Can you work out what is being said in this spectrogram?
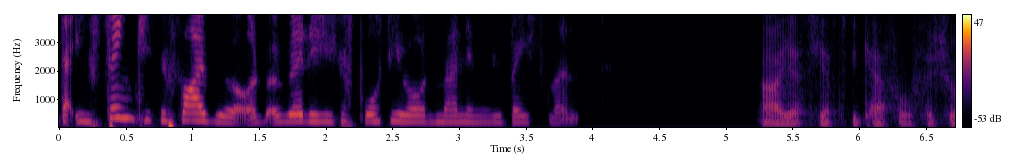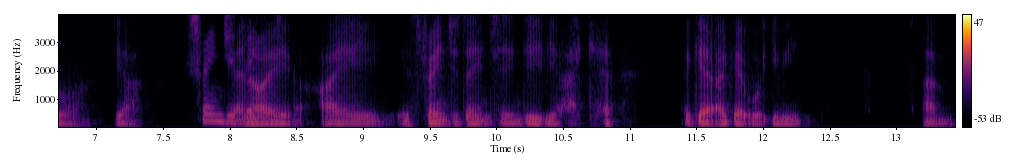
that you think is a five-year-old, but really he's a forty-year-old man in his basement. Ah, yes, you have to be careful for sure. Yeah, Stranger and danger. I, I, stranger danger indeed. Yeah, I get, I get, I get what you mean. Um,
